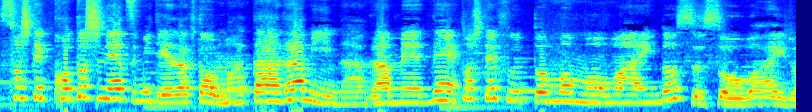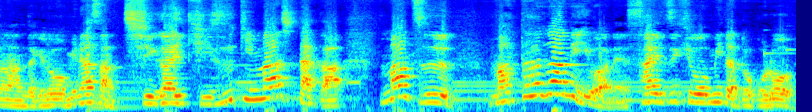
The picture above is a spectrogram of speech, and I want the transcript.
そして今年のやつ見ていただくと、股上長めで、そして太ももワイド、裾ワイドなんだけど、皆さん違い気づきましたか？まず、股上はね、サイズ表を見たところ、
